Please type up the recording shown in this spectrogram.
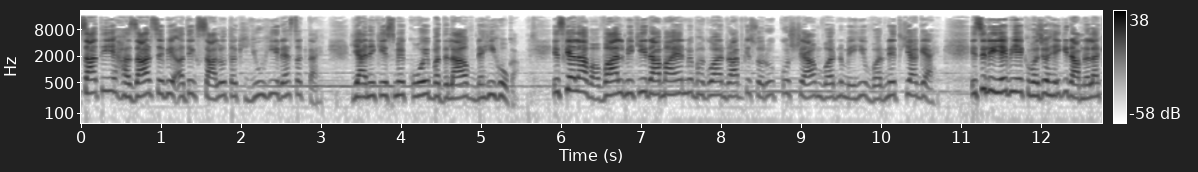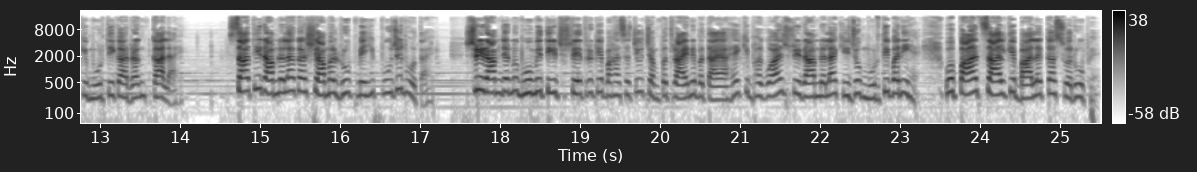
साथ ही हज़ार से भी अधिक सालों तक यूँ ही रह सकता है, यानी कि इसमें कोई बदलाव नहीं होगा। इसके अलावा वाल्मीकि रामायण में भगवान राम के स्वरूप को श्याम वर्ण में ही वर्णित किया गया है। इसलिए ये भी एक वजह है कि रामलला की मूर्ति का रंग काला है। साथ ही रामलला का श्यामल रूप में ही पूजन होता है। श्री राम जन्मभूमि तीर्थ क्षेत्र के महासचिव चंपत राय ने बताया है कि भगवान श्री रामलला की जो मूर्ति बनी है, वो पाँच साल के बालक का स्वरूप है।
